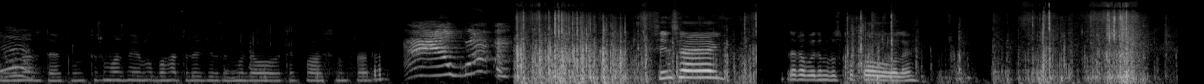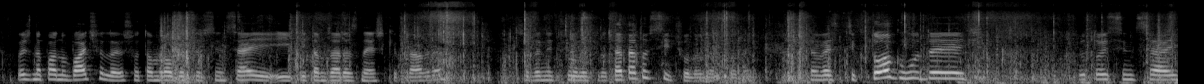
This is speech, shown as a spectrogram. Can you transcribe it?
І воно здекло. Тож можна його багато разів розмальовувати класно, правда? Сінсей! Зараз будемо розпаковували. Ви ж, напевно, бачили, що там робиться в сінсеї і які там зараз знижки, правда? Ви не чули про те? Та то всі чули вже про те. Там весь тік-ток гудить той сінсей.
